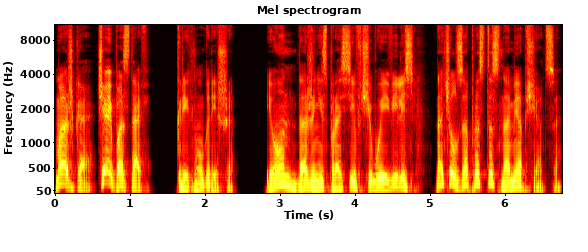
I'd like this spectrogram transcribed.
«Машка, чай поставь!» – крикнул Гриша. И он, даже не спросив, чего явились, начал запросто с нами общаться.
